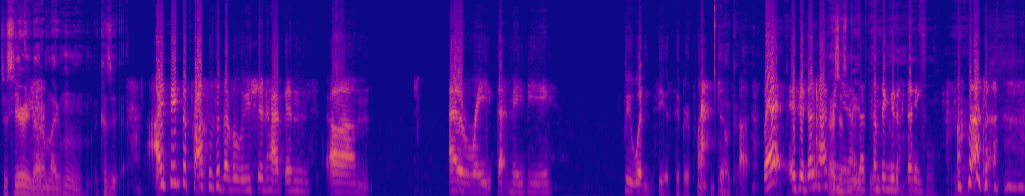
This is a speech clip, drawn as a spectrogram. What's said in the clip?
just hearing that, I'm like, hmm, because I think the process of evolution happens um, at a rate that maybe we wouldn't see a super plant. Just, Okay. uh, but if it does happen, that's you know, that's being, something new to um, study. Yeah.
